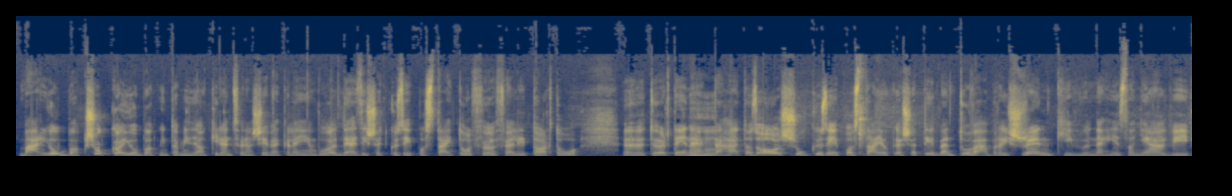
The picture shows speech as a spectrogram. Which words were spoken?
bár jobbak, sokkal jobbak, mint ami a 90-es évek elején volt, de ez is egy középosztálytól fölfelé tartó történet. Uh-huh. Tehát az alsó középosztályok esetében továbbra is rendkívül nehéz a nyelvi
